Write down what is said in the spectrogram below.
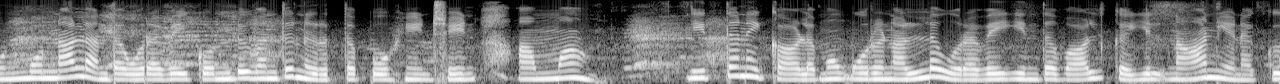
உன் முன்னால் அந்த உறவை கொண்டு வந்து நிறுத்தப் போகின்றேன். அம்மா இத்தனை காலமும் ஒரு நல்ல உறவை இந்த வாழ்க்கையில் நான் எனக்கு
